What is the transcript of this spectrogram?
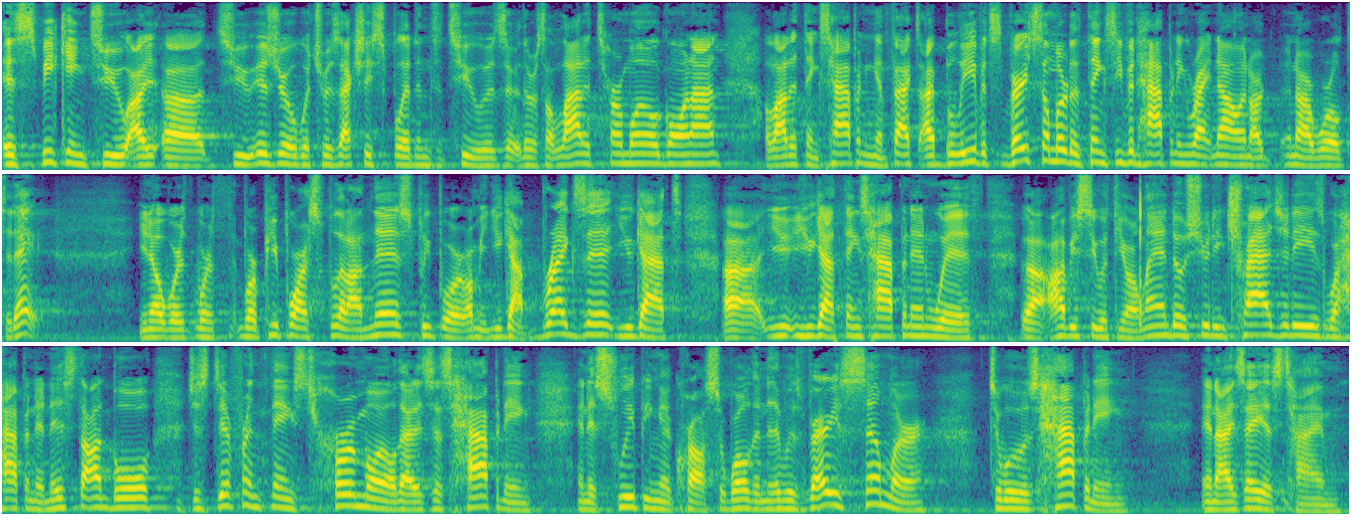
is speaking to, uh, to Israel, which was actually split into two. There was a lot of turmoil going on, a lot of things happening. In fact, I believe it's very similar to things even happening right now in our, in our world today. You know, where, where, where people are split on this, people are, I mean, you got Brexit, you got, uh, you, you got things happening with, uh, obviously, with the Orlando shooting, tragedies, what happened in Istanbul, just different things, turmoil that is just happening and is sweeping across the world. And it was very similar to what was happening in Isaiah's time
